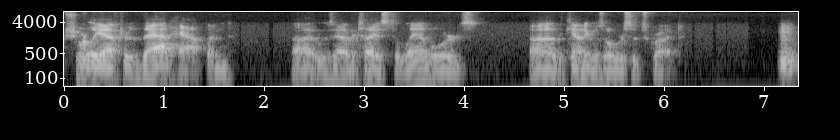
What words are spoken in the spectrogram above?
shortly after that happened, uh, it was advertised to landlords. Uh, the county was oversubscribed. Mm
